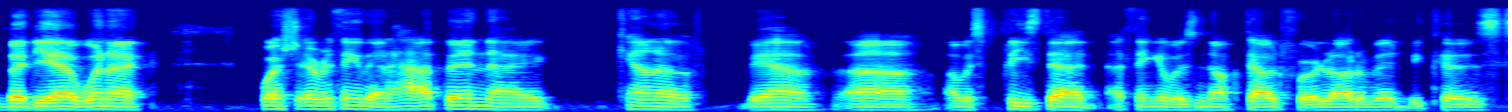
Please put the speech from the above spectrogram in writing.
But yeah, when I watched everything that happened, I kind of yeah, uh, I was pleased that I think it was knocked out for a lot of it because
